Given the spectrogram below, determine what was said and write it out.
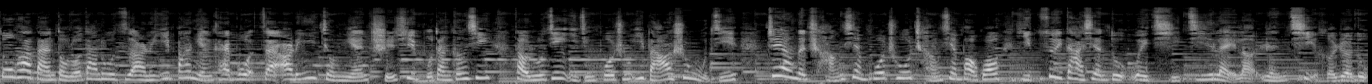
动画版《斗罗大陆》自二零一八年开播，在二零一九年持续不断更新，到如今已经播出一百二十五集。这样的长线播出、长线曝光，以最大限度为其积累了人气和热度。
